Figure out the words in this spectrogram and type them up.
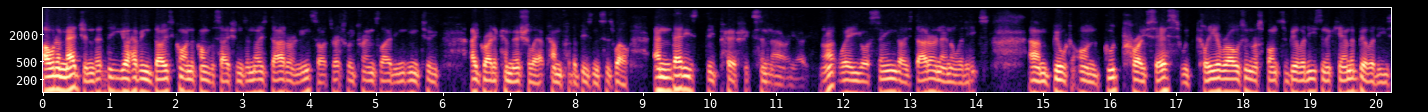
I would imagine that the, you're having those kind of conversations, and those data and insights are actually translating into a greater commercial outcome for the business as well. And that is the perfect scenario, right? Where you're seeing those data and analytics um, built on good process with clear roles and responsibilities and accountabilities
